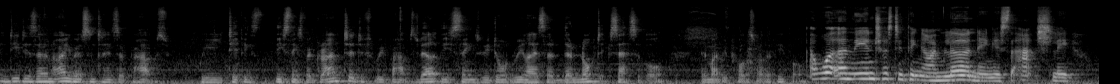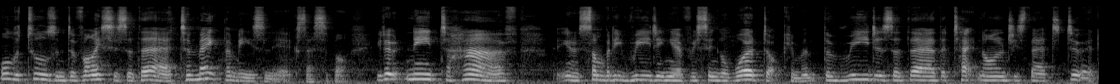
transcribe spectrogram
Indeed, is there an argument sometimes that perhaps we take these, these things for granted? If we perhaps develop these things, we don't realise that they're not accessible. There might be problems for other people. Uh, well, and the interesting thing I'm learning is that actually all the tools and devices are there to make them easily accessible. You don't need to have you know somebody reading every single word document the readers are there the technology's there to do it.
